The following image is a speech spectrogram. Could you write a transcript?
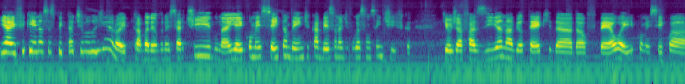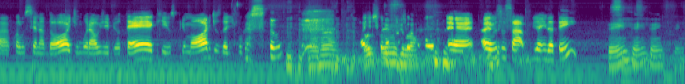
e aí fiquei nessa expectativa do dinheiro, aí trabalhando nesse artigo, né, e aí comecei também de cabeça na divulgação científica que eu já fazia na biotech da, da UFPEL, aí comecei com a, com a Luciana Dodge, o mural de biotech, os primórdios da divulgação. Uhum. a gente começou lá. É, aí você sabe, ainda tem? Tem, tem, tem, tem.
